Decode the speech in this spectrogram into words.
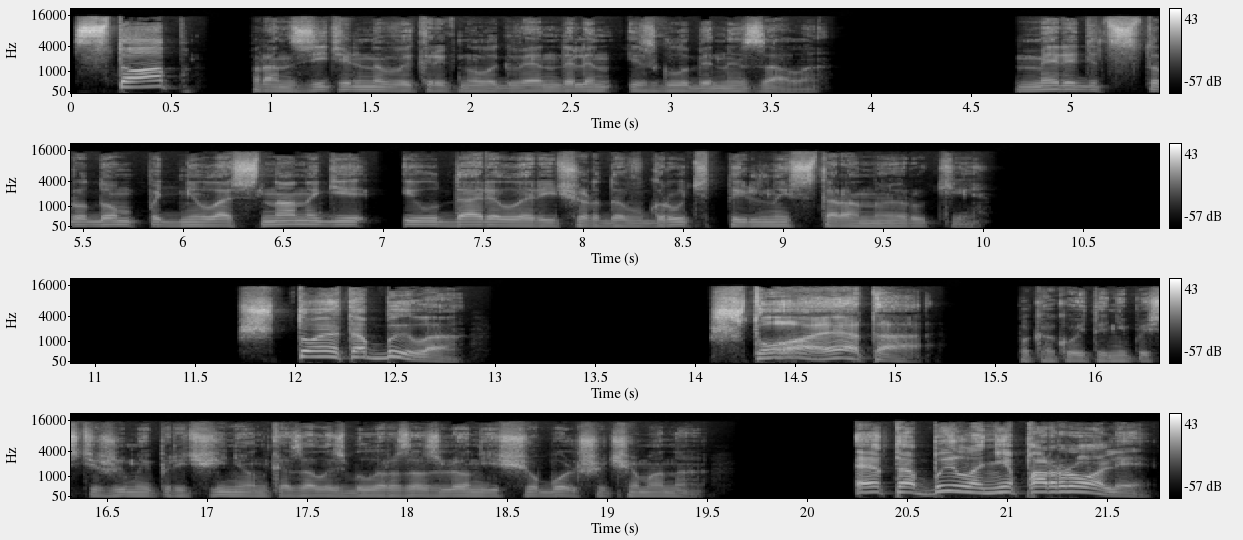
«Стоп!» — пронзительно выкрикнула Гвендолин из глубины зала. Мередит с трудом поднялась на ноги и ударила Ричарда в грудь тыльной стороной руки. «Что это было?» «Что это?» По какой-то непостижимой причине он, казалось, был разозлен еще больше, чем она. «Это было не пароли!»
